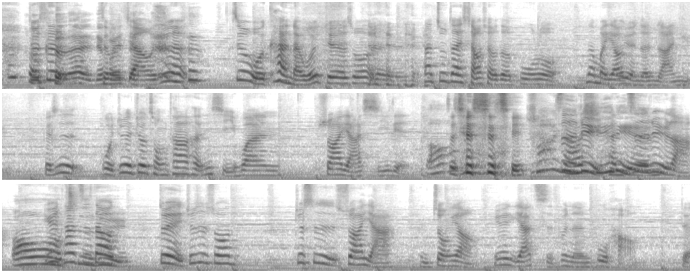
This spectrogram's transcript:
就是怎么讲？我觉得就我看来，我就觉得说，他住在小小的部落，那么遥远的蓝屿，可是我觉得就从他很喜欢刷牙洗脸这件事情，自律很自律啦。哦，因为他知道，对，就是说，就是刷牙很重要，因为牙齿不能不好。对，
